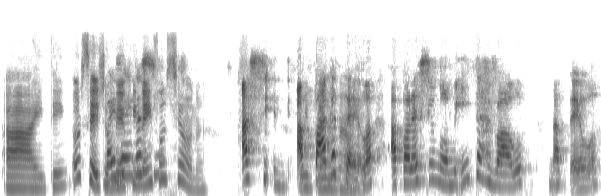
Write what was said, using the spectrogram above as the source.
Ah, entendi. Ou seja, Mas meio que nem assim- funciona. Assim, apaga a tela, aparece o nome intervalo na tela.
